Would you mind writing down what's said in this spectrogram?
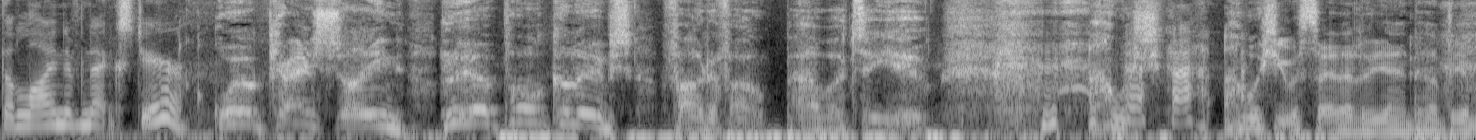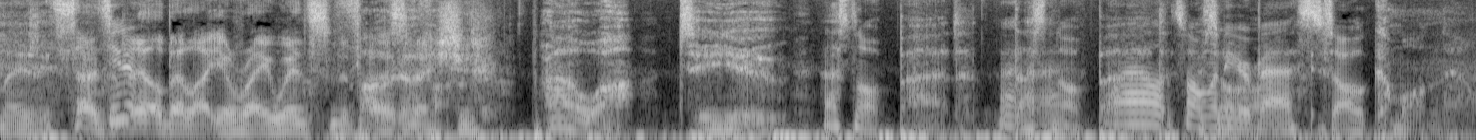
the line of next year. We're cancelling the apocalypse. Vodafone, power to you. I wish, I wish you would say that at the end. That'd be amazing. Sounds a You know- little bit like your Ray Winstone impersonation. Vodafone, power to you. That's not bad. That's Uh, not bad. well, it's not one of your all right. best. It's oh, come on now.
